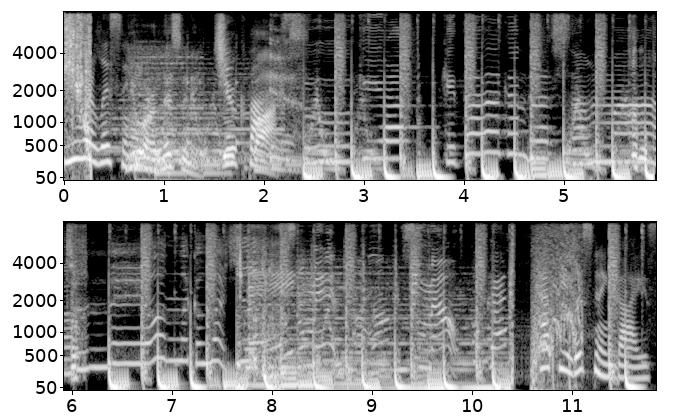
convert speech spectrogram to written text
You are listening. You are listening Jukebox. Kukira kita akan bersama Happy listening, guys.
